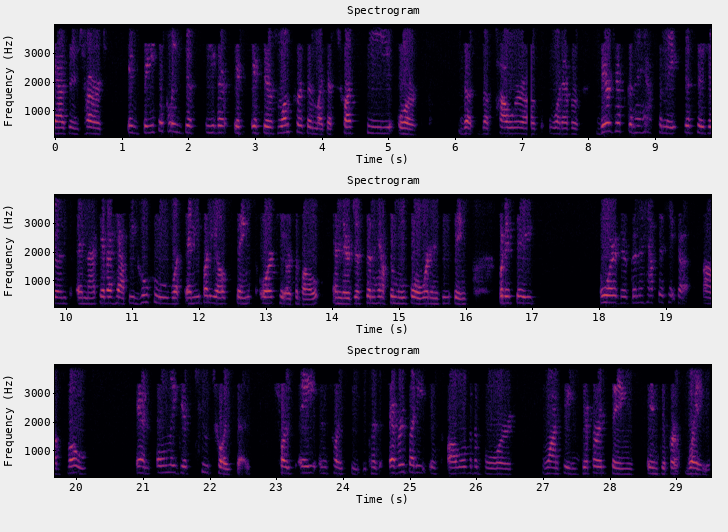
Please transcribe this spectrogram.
as in charge is basically just either if if there's one person like a trustee or the the power of whatever they're just going to have to make decisions and not give a happy hoo hoo what anybody else thinks or cares about and they're just going to have to move forward and do things. But if they or they're going to have to take a, a vote and only give two choices choice A and choice B because everybody is all over the board wanting different things in different ways.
